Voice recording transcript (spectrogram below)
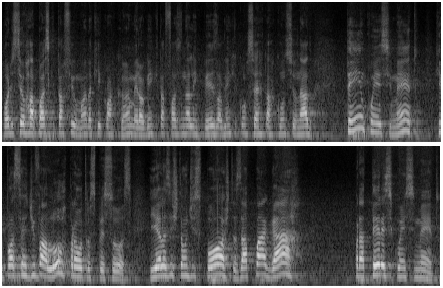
Pode ser o rapaz que está filmando aqui com a câmera, alguém que está fazendo a limpeza, alguém que conserta ar-condicionado. Tem um conhecimento que pode ser de valor para outras pessoas, e elas estão dispostas a pagar para ter esse conhecimento.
